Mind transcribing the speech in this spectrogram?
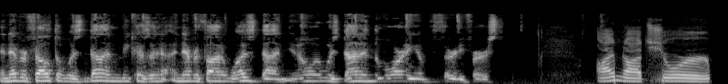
i never felt it was done because I, I never thought it was done you know it was done in the morning of the 31st I'm not sure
